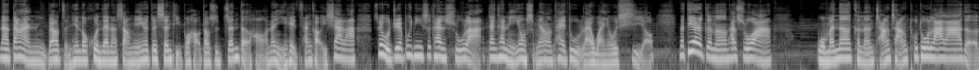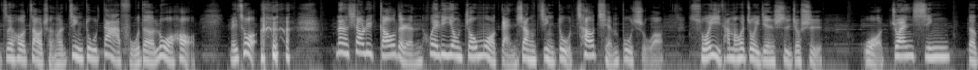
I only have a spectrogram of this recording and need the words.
那当然，你不要整天都混在那上面，因为对身体不好，倒是真的哈。那你也可以参考一下啦。所以我觉得不一定是看书啦，但看你用什么样的态度来玩游戏哦。那第二个呢，他说啊，我们呢可能常常拖拖拉拉的，最后造成了进度大幅的落后。没错，那效率高的人会利用周末赶上进度，超前部署哦。所以他们会做一件事，就是我专心的。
